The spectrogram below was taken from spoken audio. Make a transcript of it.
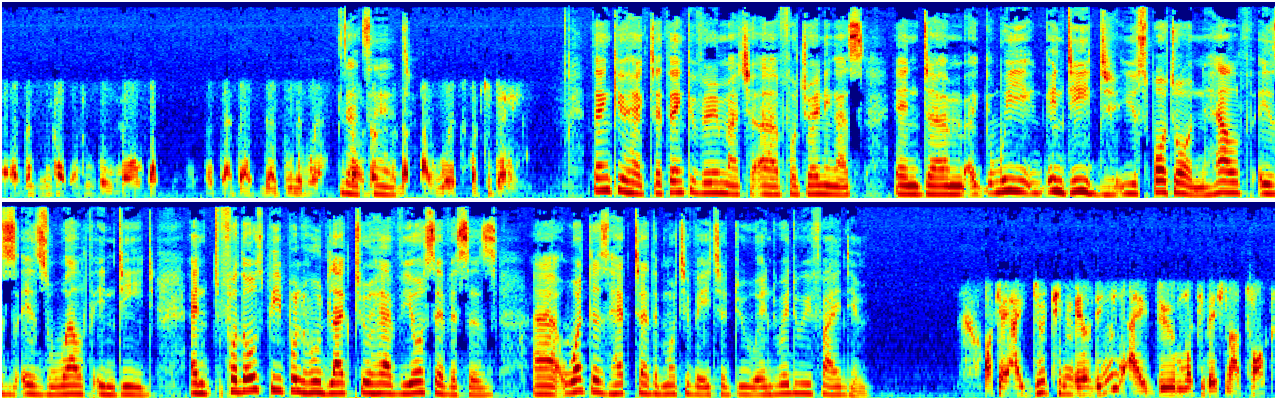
uh, but because at least they know what it is that they're, dealing with. That's so it. that's, that's my words for today. Thank you, Hector. Thank you very much uh, for joining us. And um, we, indeed, you spot on. Health is is wealth indeed. And for those people who'd like to have your services, uh, what does Hector the Motivator do, and where do we find him? Okay, I do team building. I do motivational talks,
